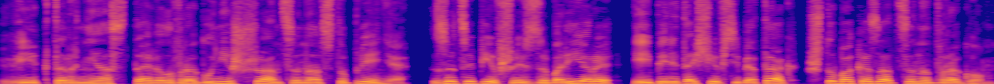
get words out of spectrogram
Виктор не оставил врагу ни шанса на отступление, зацепившись за барьеры и перетащив себя так, чтобы оказаться над врагом.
